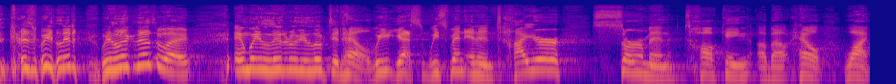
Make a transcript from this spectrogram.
Because we, lit- we looked this way and we literally looked at hell. We, yes, we spent an entire sermon talking about hell. Why?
